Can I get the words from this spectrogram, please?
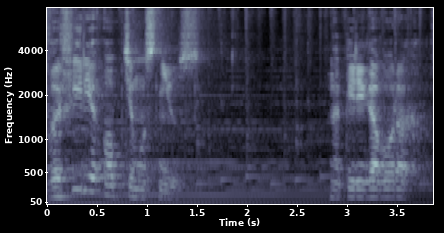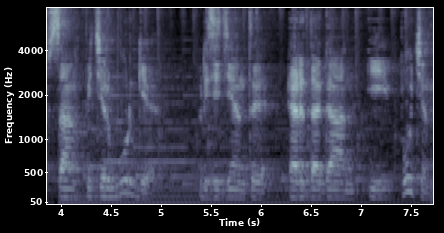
В эфире Optimus News. На переговорах в Санкт-Петербурге президенты Эрдоган и Путин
